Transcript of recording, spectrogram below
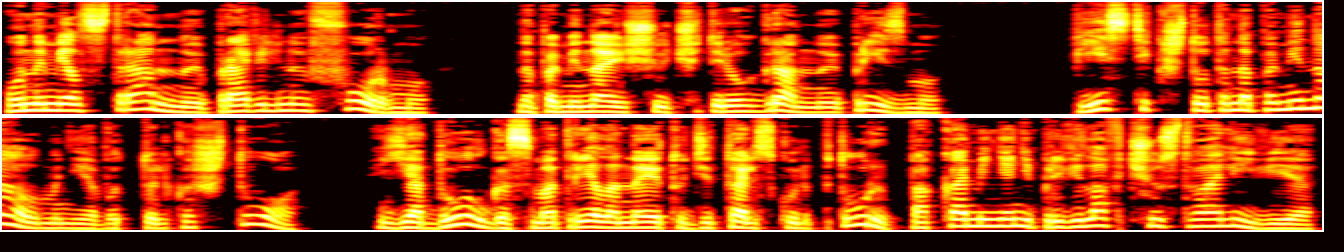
Он имел странную правильную форму, напоминающую четырехгранную призму. Пестик что-то напоминал мне, вот только что. Я долго смотрела на эту деталь скульптуры, пока меня не привела в чувство Оливия.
